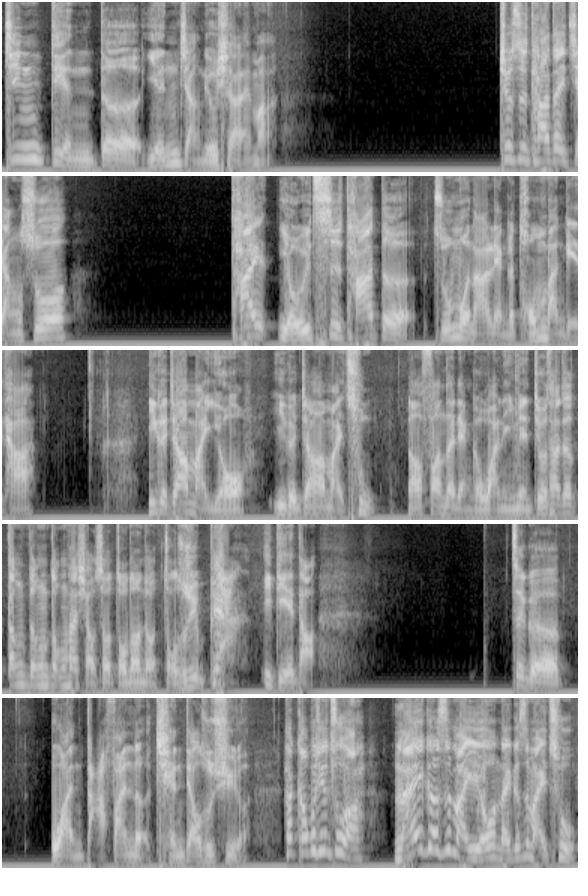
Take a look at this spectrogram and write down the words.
经典的演讲留下来嘛，就是他在讲说。他有一次，他的祖母拿了两个铜板给他，一个叫他买油，一个叫他买醋，然后放在两个碗里面。结果他就咚咚咚，他小时候走走走走出去，啪一跌倒，这个碗打翻了，钱掉出去了。他搞不清楚啊，哪一个是买油，哪个是买醋，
